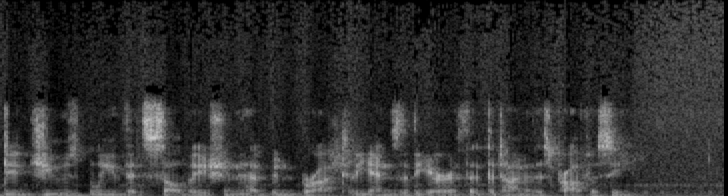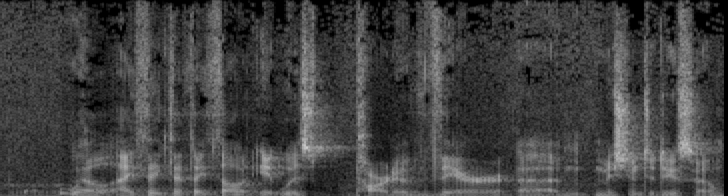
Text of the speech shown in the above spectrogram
Did Jews believe that salvation had been brought to the ends of the earth at the time of this prophecy? Well, I think that they thought it was part of their uh, mission to do so.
